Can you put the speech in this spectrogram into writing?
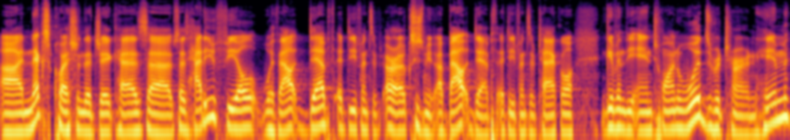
Uh, next question that Jake has uh, says, "How do you feel without depth at defensive, or excuse me, about depth at defensive tackle, given the Antwaun Woods return? Him,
